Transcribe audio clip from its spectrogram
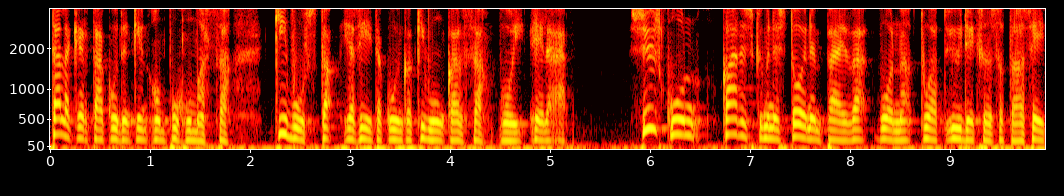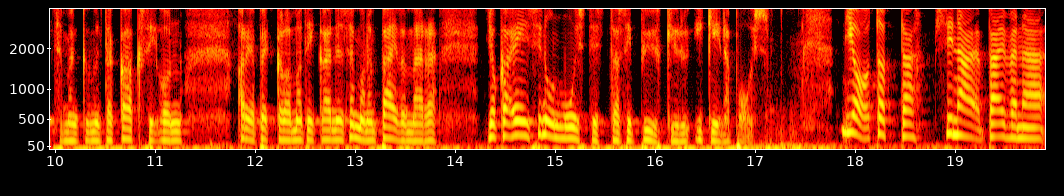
tällä kertaa kuitenkin on puhumassa kivusta ja siitä, kuinka kivun kanssa voi elää. Syyskuun 22. päivä vuonna 1972 on Arja Pekkala Matikainen semmoinen päivämäärä, joka ei sinun muististasi pyyhkiydy ikinä pois. Joo, totta. Sinä päivänä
